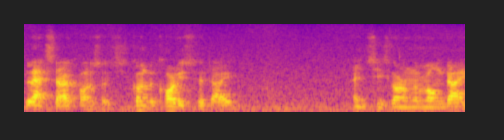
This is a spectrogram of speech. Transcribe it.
Bless her, I can't she's gone to college today and she's gone on the wrong day.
